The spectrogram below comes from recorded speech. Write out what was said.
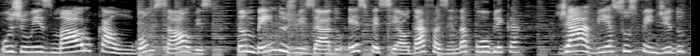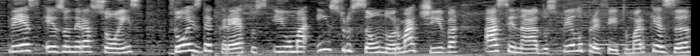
o juiz Mauro Caum Gonçalves, também do Juizado Especial da Fazenda Pública, já havia suspendido três exonerações, dois decretos e uma instrução normativa assinados pelo prefeito Marquesan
